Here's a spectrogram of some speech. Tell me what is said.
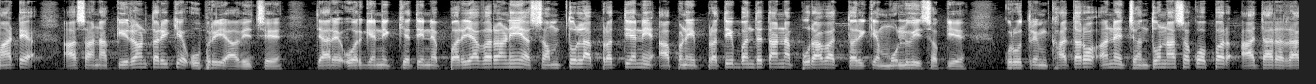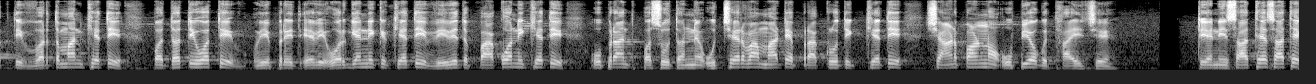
માટે આશાના કિરણ તરીકે ઉભરી આવી છે. ત્યારે ઓર્ગેનિક ખેતીને પર્યાવરણીય સમતુલા પ્રત્યેની આપણી પ્રતિબદ્ધતાના પુરાવા તરીકે મૂલવી શકીએ. કૃત્રિમ ખાતરો અને જંતુનાશકો પર આધાર રાખતી વર્તમાન ખેતી પદ્ધતિઓથી વિપરીત એવી ઓર્ગેનિક ખેતી, વિવિધ પાકોની ખેતી, ઉપરાંત પશુધનને ઉછેરવા માટે પ્રાકૃતિક ખેતી, શાણપણનો ઉપયોગ થાય છે. તેની સાથે સાથે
